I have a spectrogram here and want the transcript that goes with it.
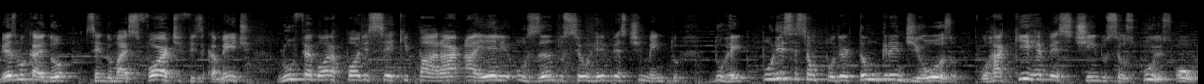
Mesmo Kaido sendo mais forte fisicamente, Luffy agora pode se equiparar a ele usando seu revestimento do rei. Por isso esse é um poder tão grandioso. O Haki revestindo seus punhos ou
